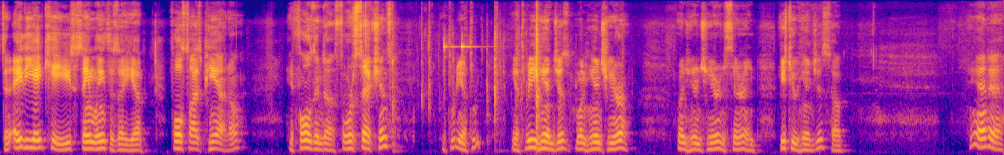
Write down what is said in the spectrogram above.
it's an 88 keys, same length as a uh, full-size piano. It folds into four sections, three, you know, th you know, three hinges, one hinge here, one hinge here in the center, and these two hinges. So, and uh,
